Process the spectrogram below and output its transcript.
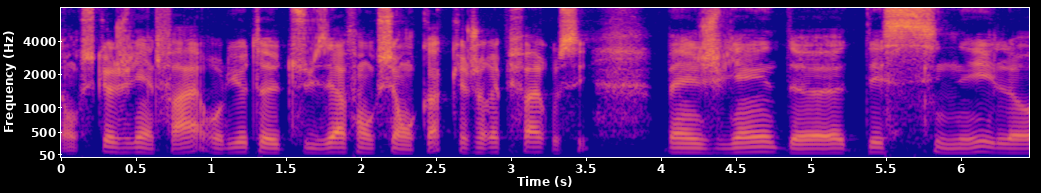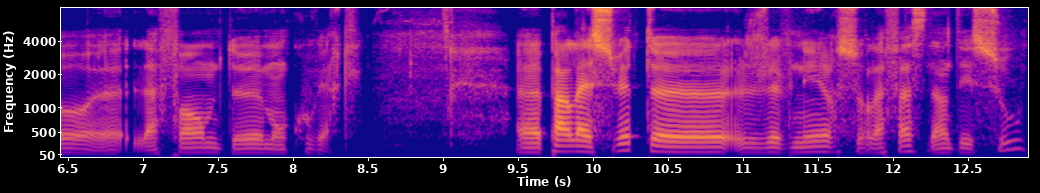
Donc, ce que je viens de faire, au lieu d'utiliser la fonction coq, que j'aurais pu faire aussi, ben, je viens de dessiner là, euh, la forme de mon couvercle. Euh, par la suite, euh, je vais venir sur la face dans dessous,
